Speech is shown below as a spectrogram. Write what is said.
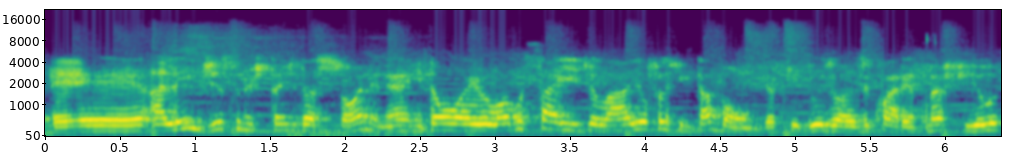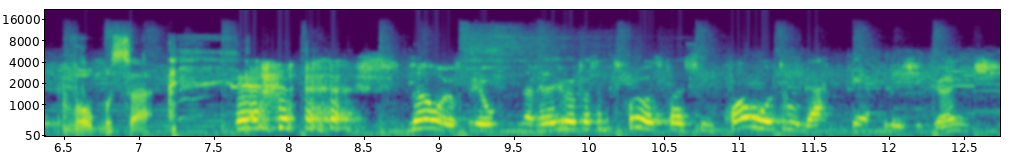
É, além disso, no stand da Sony, né? Então eu logo saí de lá e eu falei assim: tá bom, já fiquei 2 horas e 40 na fila. Vou almoçar. É. Não, eu, eu, na verdade, meu pensamento foi outro. Eu falei assim: qual outro lugar que tem a fila gigante?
